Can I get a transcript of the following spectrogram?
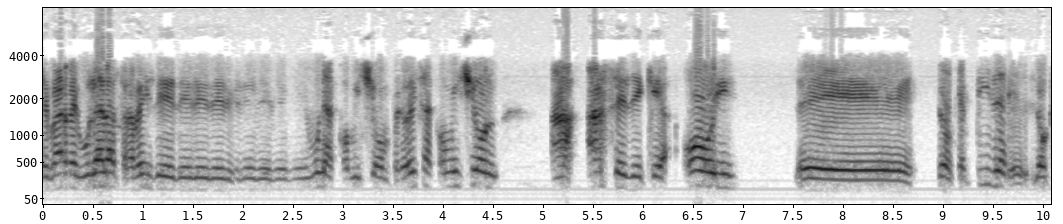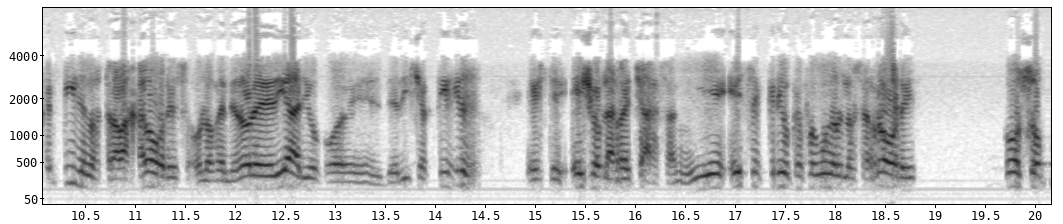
se va a regular a través de, de, una comisión, pero esa comisión hace de que hoy eh, lo que pide lo que piden los trabajadores o los vendedores de diario de, de dicha actividad este ellos la rechazan. Y ese creo que fue uno de los errores coso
